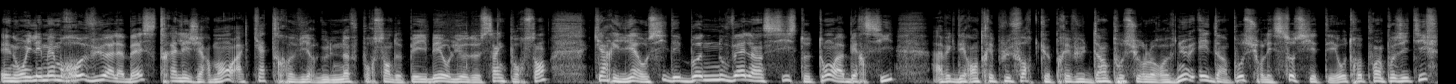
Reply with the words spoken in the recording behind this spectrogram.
Et non, il est même revu à la baisse très légèrement à 4,9% de PIB au lieu de 5%, car il y a aussi des bonnes nouvelles, insiste-t-on à Bercy, avec des rentrées plus fortes que prévues d'impôts sur le revenu et d'impôts sur les sociétés. Autre point positif,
